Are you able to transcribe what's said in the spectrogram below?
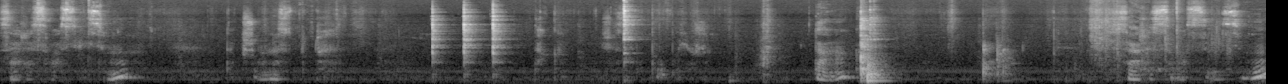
Зараз вас візьму. Так що у нас тут. Так, зараз спробую. Так. Зараз вас візьму.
